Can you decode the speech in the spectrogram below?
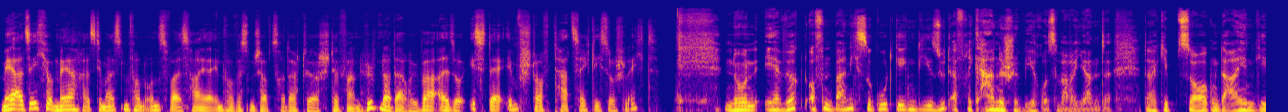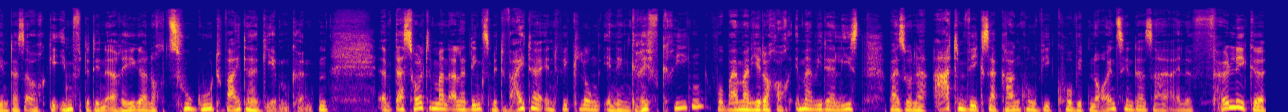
Mehr als ich und mehr als die meisten von uns weiß HR Info Wissenschaftsredakteur Stefan Hübner darüber. Also ist der Impfstoff tatsächlich so schlecht? Nun, er wirkt offenbar nicht so gut gegen die südafrikanische Virusvariante. Da gibt es Sorgen dahingehend, dass auch Geimpfte den Erreger noch zu gut weitergeben könnten. Äh, das sollte man allerdings mit Weiterentwicklung in den Griff kriegen, wobei man jedoch auch immer wieder liest, bei so einer Atemwegserkrankung wie Covid-19, da sei eine völlige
